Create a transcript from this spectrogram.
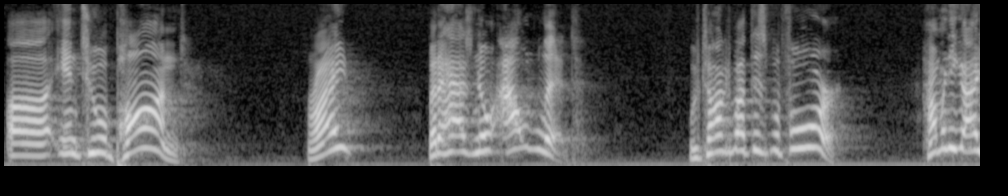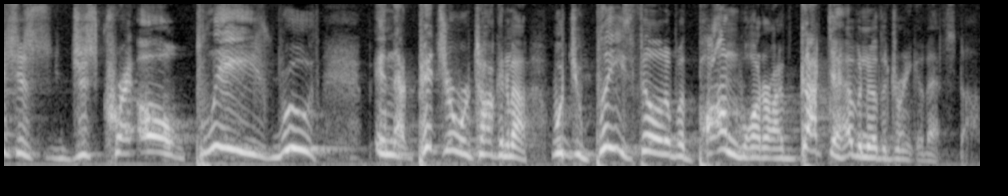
uh, into a pond, right? But it has no outlet. We've talked about this before. How many guys just just cry, "Oh, please, Ruth, in that pitcher we're talking about, would you please fill it up with pond water? I've got to have another drink of that stuff."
